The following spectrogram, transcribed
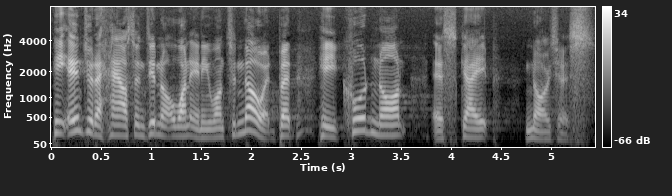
He entered a house and did not want anyone to know it, but he could not escape notice.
